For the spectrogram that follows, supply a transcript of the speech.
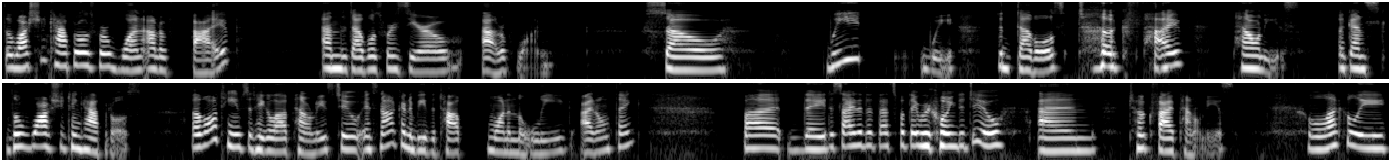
the Washington Capitals were one out of five, and the Devils were zero out of one. So we, we, the Devils took five penalties against the Washington Capitals. Of all teams to take a lot of penalties to, it's not going to be the top one in the league, I don't think. But they decided that that's what they were going to do and took five penalties. Luckily,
